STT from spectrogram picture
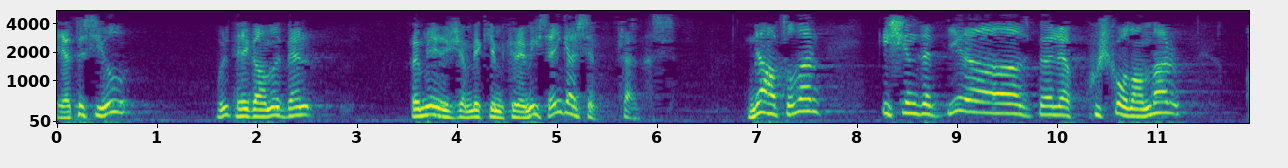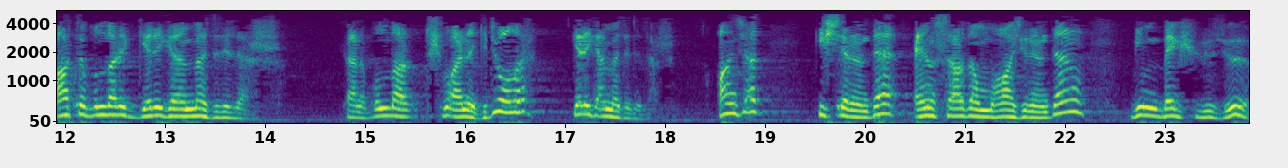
Ertesi yıl bu peygamber ben ömre edeceğim Mekke mükerreme sen gelsin. Serbest. Ne yaptılar? İşinde biraz böyle kuşku olanlar artık bunları geri gelmez dediler. Yani bunlar düşman haline gidiyorlar, geri gelmez dediler. Ancak işlerinde ensardan, muhacirinden 1500'ü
